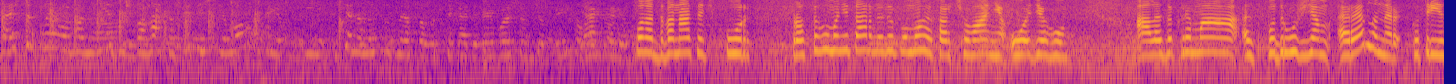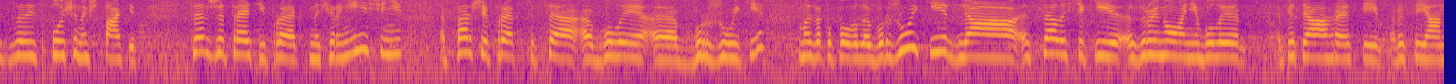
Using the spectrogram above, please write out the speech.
Хай щасливо вам їздить багато тисяч кілометрів і ще на наступний автобус чекати. Боже, приїхало. понад 12 фур просто гуманітарної допомоги, харчування, одягу. Але, зокрема, з подружжям Редленер, котрі з Сполучених Штатів, це вже третій проект на Чернігівщині. Перший проект це е, були е, буржуйки. Ми закуповували буржуйки для селищ, які зруйновані були після агресії росіян.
